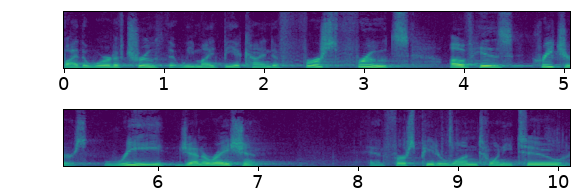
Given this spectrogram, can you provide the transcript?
by the word of truth, that we might be a kind of first fruits of his creatures, regeneration. And 1 Peter 1 22,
